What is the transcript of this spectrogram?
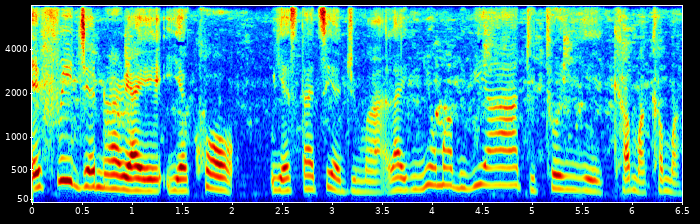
Ɛfiri January a yɛ yɛkɔɔ yɛ start adwuma like nneɛma biribiara totɔ yie kama kama.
